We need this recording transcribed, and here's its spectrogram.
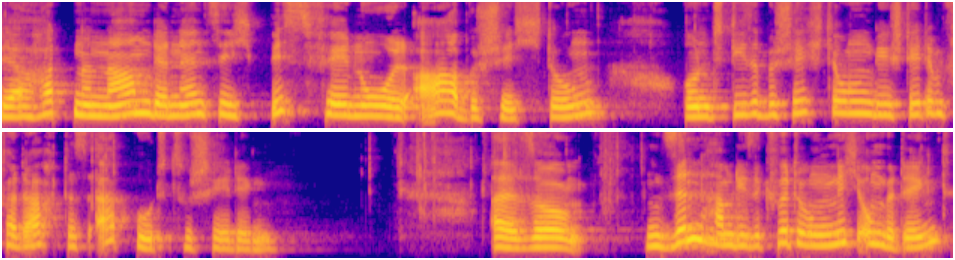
Der hat einen Namen, der nennt sich Bisphenol A-Beschichtung. Und diese Beschichtung, die steht im Verdacht, das Erbgut zu schädigen. Also einen Sinn haben diese Quittungen nicht unbedingt,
